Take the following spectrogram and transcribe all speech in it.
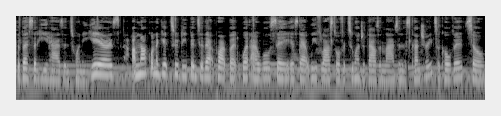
the best that he has in 20 years. I'm not going to get too deep into that part, but what I will say is that we've lost over 200,000 lives in this country to COVID. So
